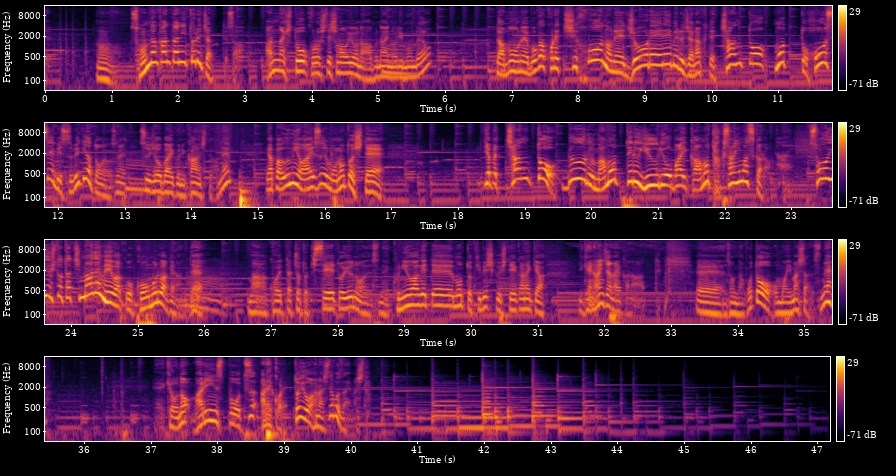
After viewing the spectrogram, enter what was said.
うん、そんな簡単に取れちゃってさあんな人を殺してしまうような危ない乗り物だよ、だからもうね僕はこれ地方のね条例レベルじゃなくてちゃんともっと法整備すべきだと思いますね、うん。水上バイクに関してはね。やっぱ海を愛する者としてやっぱちゃんとルール守ってる有料バイカーもたくさんいますから。はい。そういう人たちまで迷惑を被るわけなんで、うん。まあこういったちょっと規制というのはですね国を挙げてもっと厳しくしていかなきゃいけないんじゃないかなえーそんなことを思いましたですね、えー今日のマリンスポーツあれこれというお話でございました。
